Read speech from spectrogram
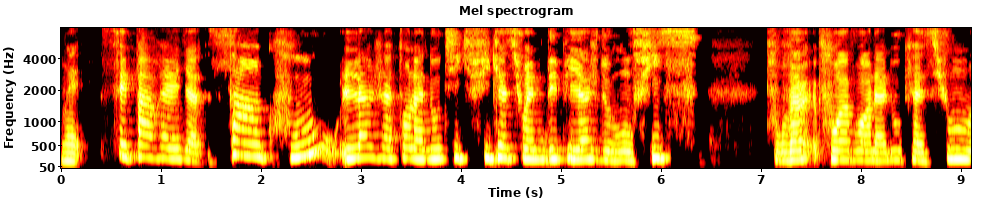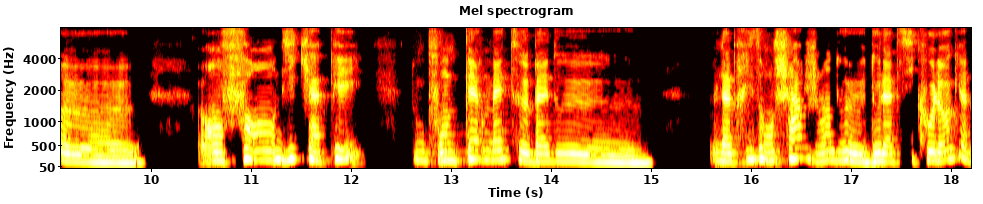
Ouais. C'est pareil, ça a un coût. Là, j'attends la notification MDPH de mon fils pour, pour avoir l'allocation euh, enfant handicapé, donc pour me permettre bah, de la prise en charge hein, de, de, la psychologue.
